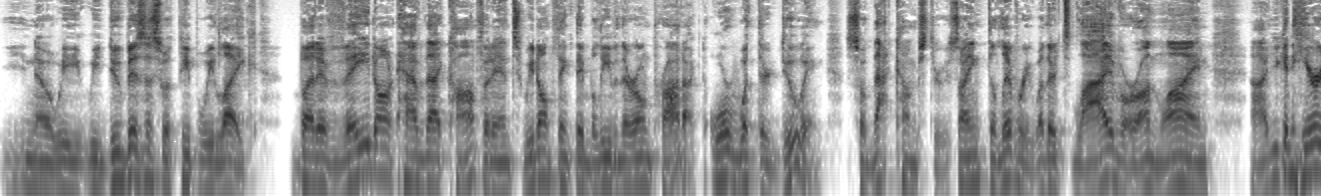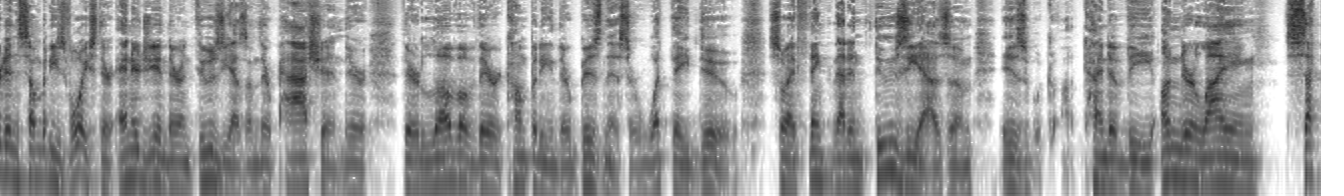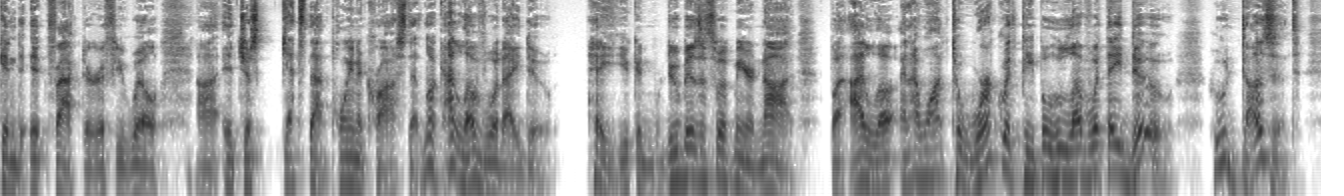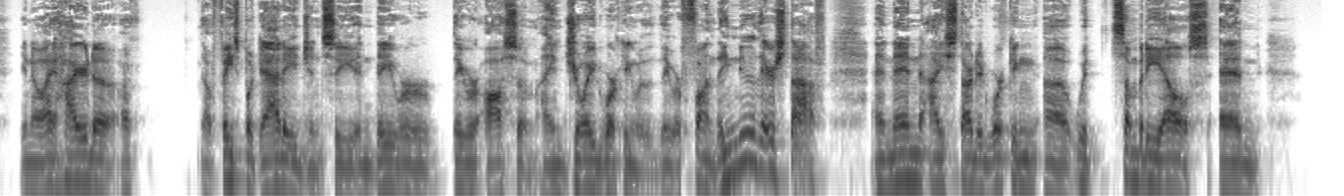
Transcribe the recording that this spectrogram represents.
You know, we we do business with people we like, but if they don't have that confidence, we don't think they believe in their own product or what they're doing. So that comes through. So I think delivery, whether it's live or online, uh, you can hear it in somebody's voice, their energy and their enthusiasm, their passion, their, their love of their company, their business or what they do. So I think that enthusiasm is kind of the underlying second it factor, if you will. Uh, it just gets that point across that, look, I love what I do hey, you can do business with me or not, but I love and I want to work with people who love what they do. Who doesn't? You know, I hired a, a, a Facebook ad agency and they were they were awesome. I enjoyed working with them. They were fun. They knew their stuff. And then I started working uh, with somebody else and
